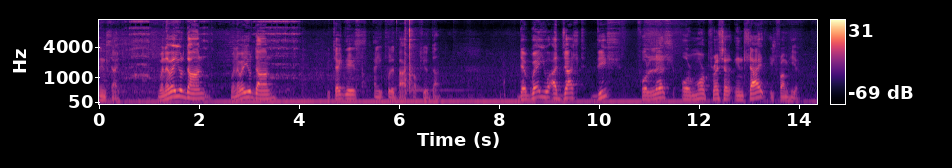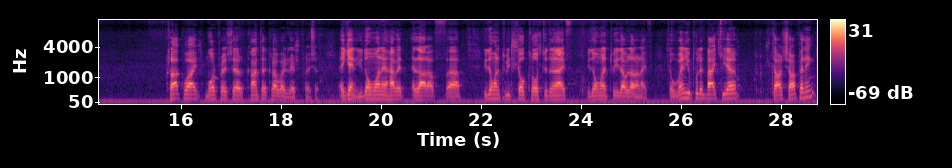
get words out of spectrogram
inside. Whenever you're done, whenever you're done, you take this and you put it back up, you're done. The way you adjust this for less or more pressure inside is from here. Clockwise, more pressure, counterclockwise, less pressure. Again, you don't want to have it a lot of, uh, you don't want it to be so close to the knife. You don't want it to eat up a lot of knife. So when you put it back here, start sharpening.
